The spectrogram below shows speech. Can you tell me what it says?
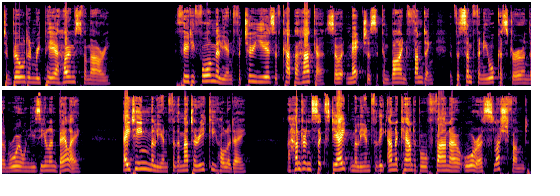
to build and repair homes for Maori, 34 million for 2 years of Kapahaka, so it matches the combined funding of the symphony orchestra and the Royal New Zealand Ballet. 18 million for the Matariki holiday, 168 million for the unaccountable Whanau Ora slush fund,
